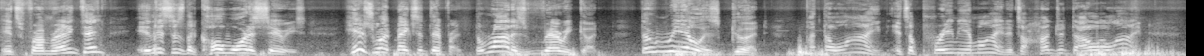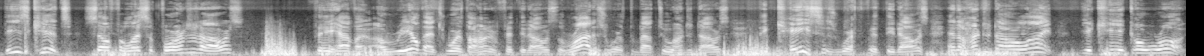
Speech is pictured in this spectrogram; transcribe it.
It's from Redington. This is the cold water series. Here's what makes it different. The rod is very good. The reel is good. But the line, it's a premium line. It's a $100 line. These kits sell for less than $400. They have a, a reel that's worth $150. The rod is worth about $200. The case is worth $50 and a $100 line. You can't go wrong.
